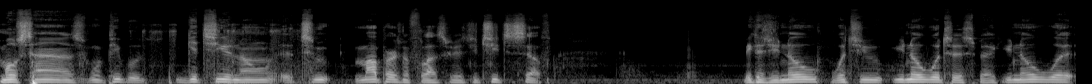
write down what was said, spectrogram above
Most times when people get cheated on, to my personal philosophy is you cheat yourself because you know what you you know what to expect. You know what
